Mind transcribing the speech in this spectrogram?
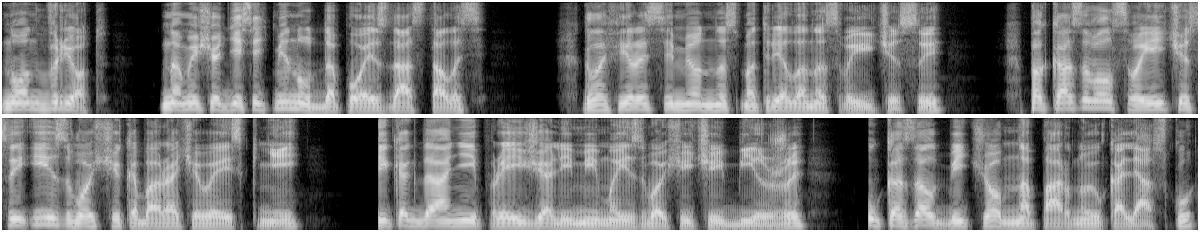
но он врет. Нам еще десять минут до поезда осталось». Глафира Семеновна смотрела на свои часы, показывал свои часы и извозчик, оборачиваясь к ней, и когда они проезжали мимо извозчичьей биржи, указал бичом на парную коляску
